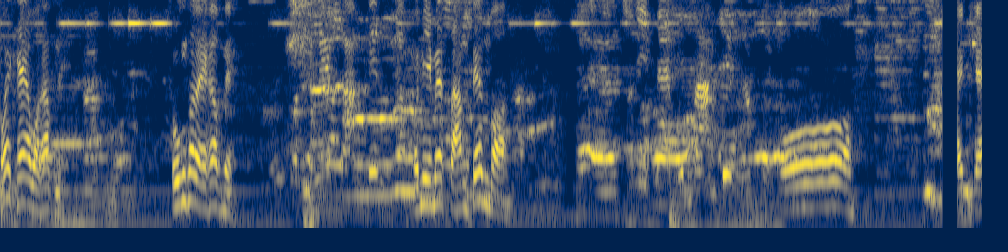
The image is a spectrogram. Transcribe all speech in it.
ไว้แค่บ่ครับนี่สูงเท่าไหร่ครับนี่เมตรสามเส้นครับวันนี้เมตรสามเส้นบ่ อันนี้แปดสิบสามเส้นครับโอ้ไว้แค่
